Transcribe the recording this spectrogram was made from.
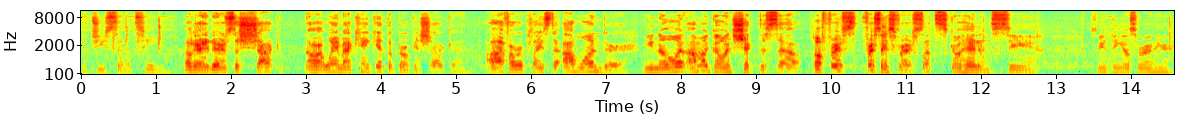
the G17. Okay, there's the shock. Oh, wait a minute. I can't get the broken shotgun. Oh, if I replace that, I wonder. You know what? I'm gonna go and check this out. Oh, first, first things first. Let's go ahead and see. Is anything else around here?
